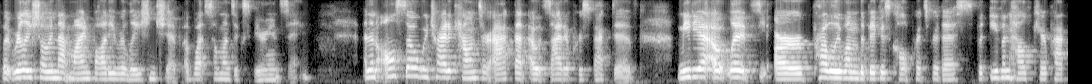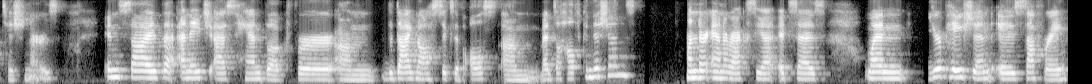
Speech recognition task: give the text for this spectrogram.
but really showing that mind body relationship of what someone's experiencing. And then also, we try to counteract that outsider perspective. Media outlets are probably one of the biggest culprits for this, but even healthcare practitioners. Inside the NHS handbook for um, the diagnostics of all um, mental health conditions, under anorexia, it says when your patient is suffering,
